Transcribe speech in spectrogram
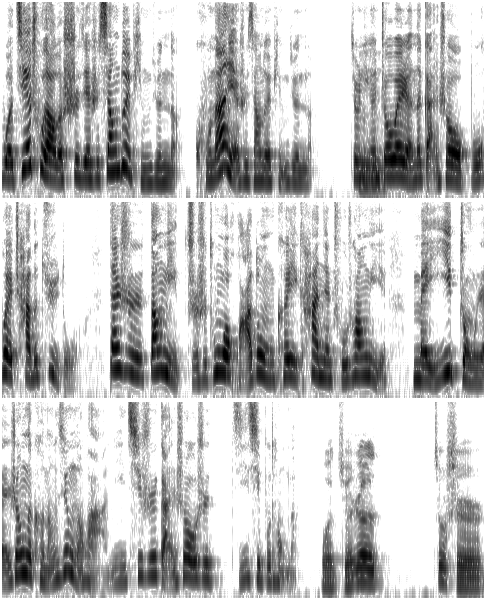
我接触到的世界是相对平均的，苦难也是相对平均的，就是你跟嗯周围人的感受不会差的巨多。但是当你只是通过滑动可以看见橱窗里每一种人生的可能性的话，你其实感受是极其不同的。我觉着就是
